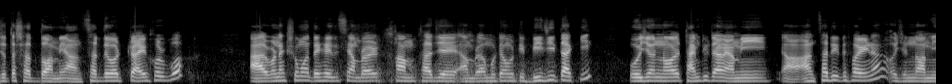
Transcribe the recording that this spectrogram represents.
যথাসাধ্য আমি আনসার দেওয়ার ট্রাই করব। আর অনেক সময় দেখা দিচ্ছি আমরা খাম কাজে আমরা মোটামুটি বিজি থাকি ওই জন্য টাইম টু টাইম আমি আনসার দিতে পারি না ওই জন্য আমি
